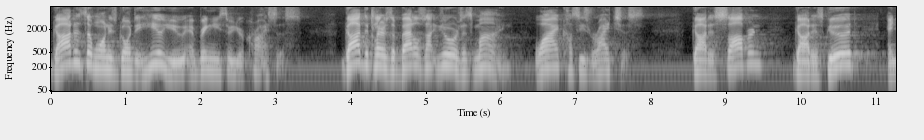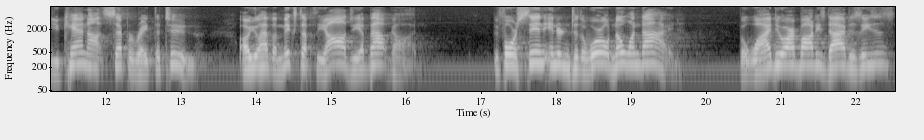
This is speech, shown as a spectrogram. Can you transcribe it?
God is the one who's going to heal you and bring you through your crisis. God declares the battle's not yours, it's mine. Why? Because he's righteous. God is sovereign, God is good, and you cannot separate the two, or you'll have a mixed up theology about God. Before sin entered into the world, no one died. But why do our bodies die of diseases?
